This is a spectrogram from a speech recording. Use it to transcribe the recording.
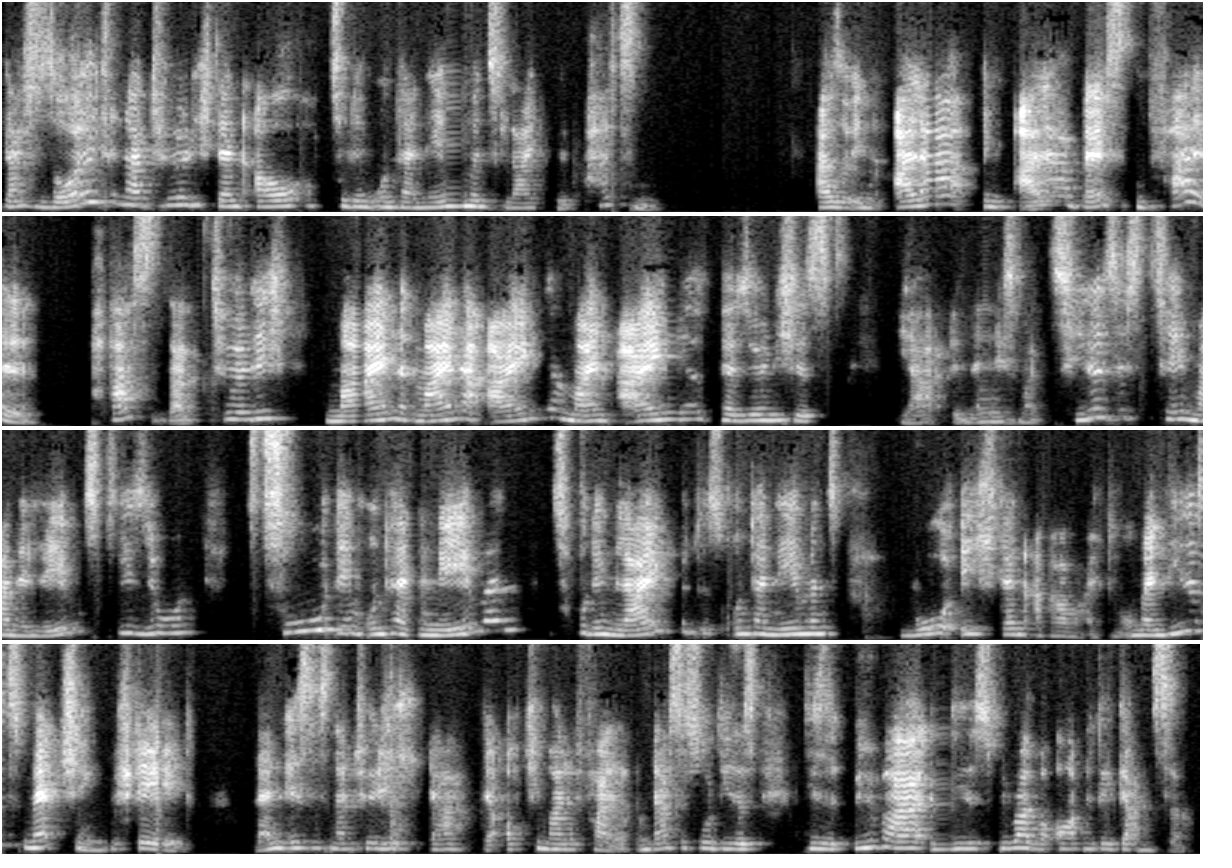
das sollte natürlich dann auch zu dem Unternehmensleitbild passen. Also in aller, im allerbesten Fall passt natürlich mein, meine eigene, mein eigenes persönliches, ja, nenne ich es mal Zielsystem, meine Lebensvision zu dem Unternehmen, zu dem Leitbild des Unternehmens, wo ich denn arbeite. Und wenn dieses Matching besteht, dann ist es natürlich ja, der optimale Fall. Und das ist so dieses, diese über, dieses übergeordnete Ganze.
